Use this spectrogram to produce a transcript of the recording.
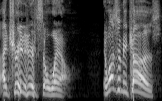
I treated her so well. It wasn't because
